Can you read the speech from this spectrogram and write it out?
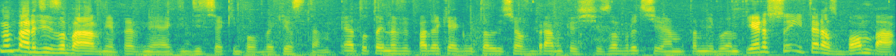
no bardziej zabawnie pewnie, jak widzicie jaki bobek jestem. Ja tutaj na wypadek jakby to leciał w bramkę się zawróciłem, tam nie byłem pierwszy i teraz bomba.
